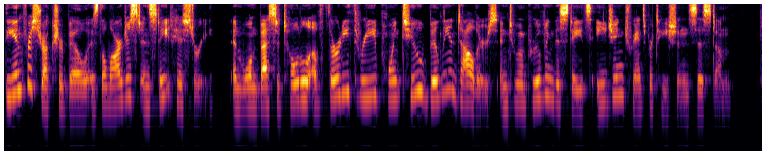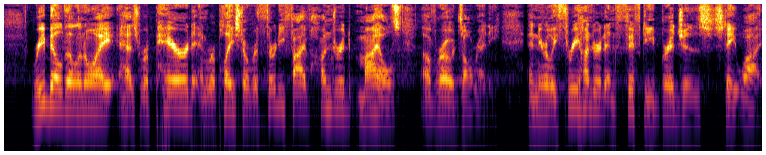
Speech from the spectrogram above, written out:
the infrastructure bill is the largest in state history and will invest a total of $33.2 billion into improving the state's aging transportation system. Rebuild Illinois has repaired and replaced over 3,500 miles of roads already and nearly 350 bridges statewide.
